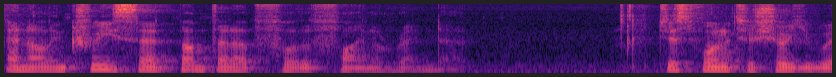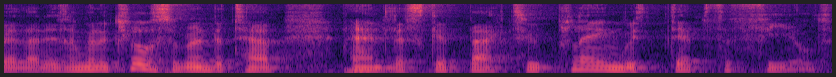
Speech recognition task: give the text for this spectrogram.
and I'll increase that, bump that up for the final render. Just wanted to show you where that is. I'm going to close the render tab and let's get back to playing with depth of field.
